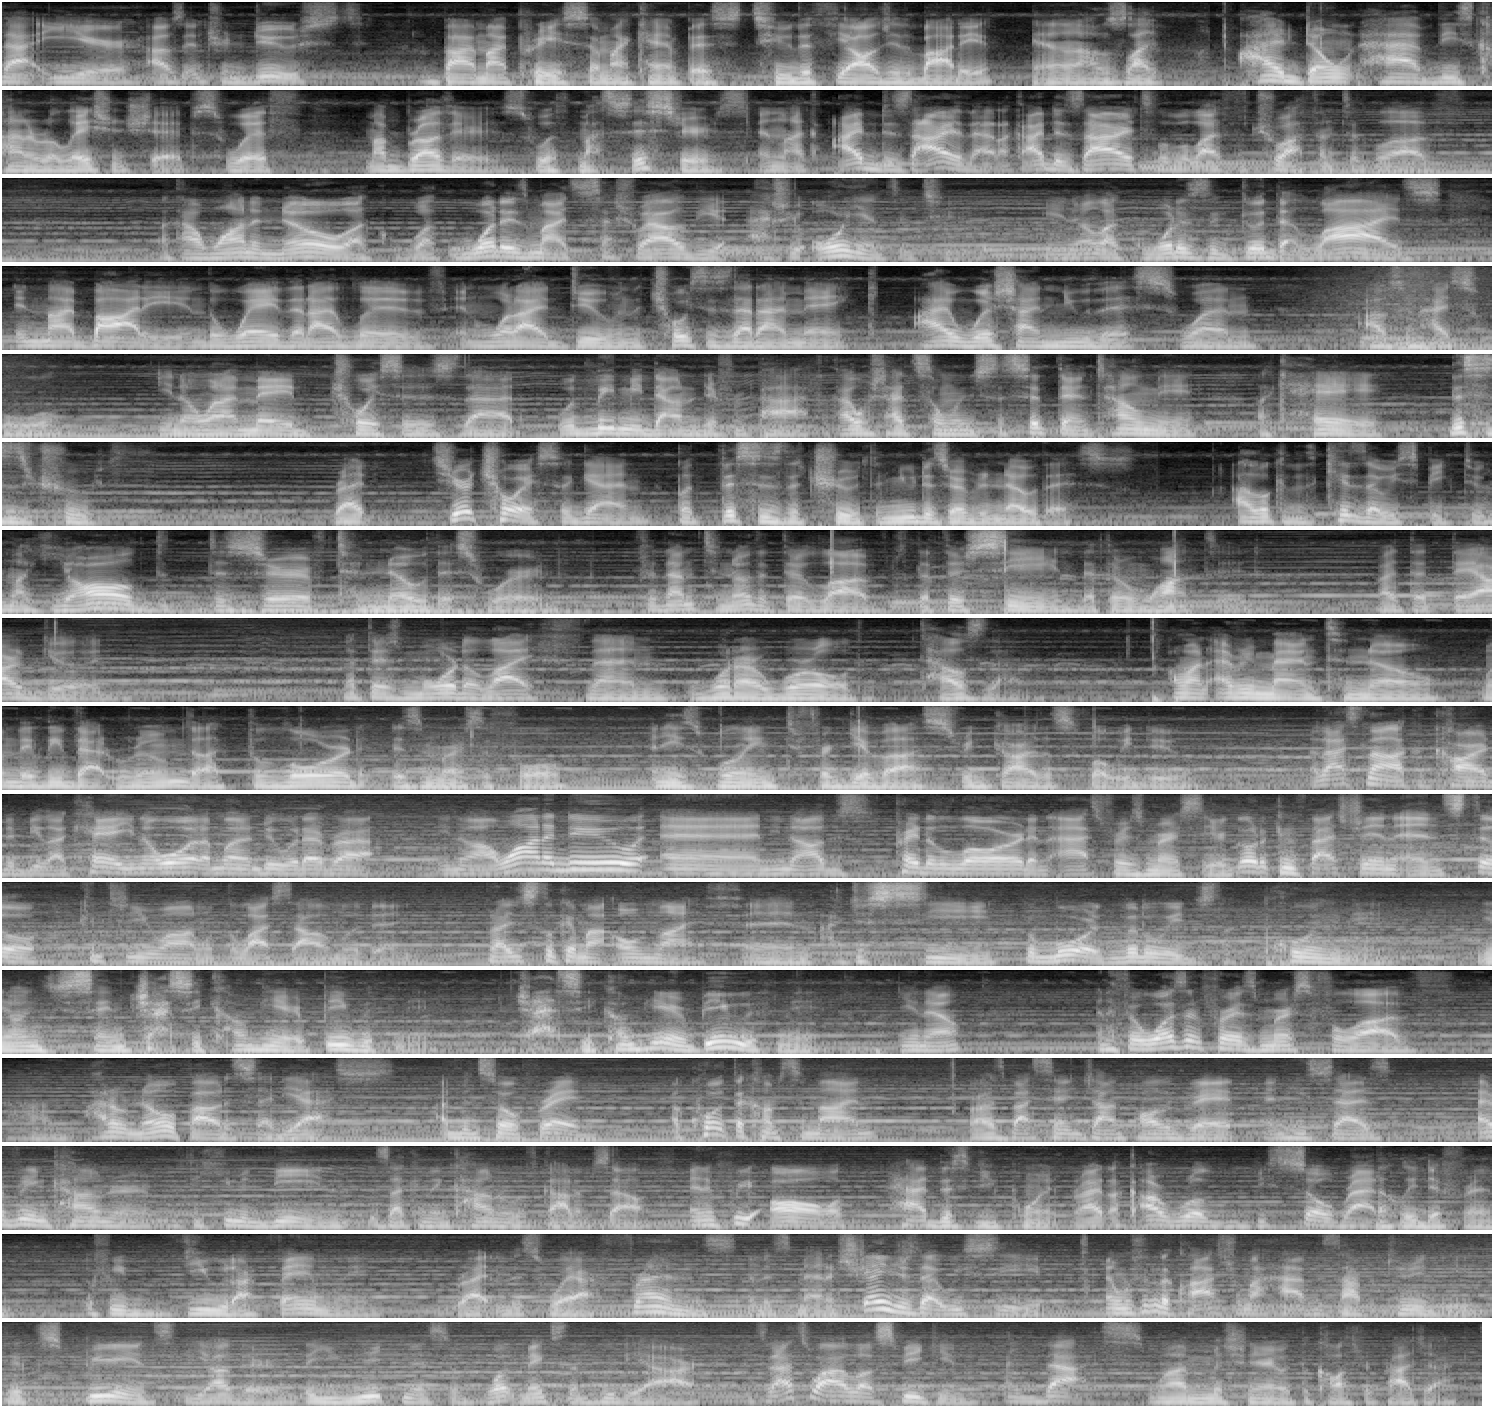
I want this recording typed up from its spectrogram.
that year, I was introduced by my priest on my campus to the theology of the body. And I was like, I don't have these kind of relationships with my brothers, with my sisters. And like, I desire that. Like, I desire to live a life of true, authentic love. Like, I want to know, like, what, what is my sexuality actually oriented to? You know, like, what is the good that lies in my body, in the way that I live, in what I do, in the choices that I make? I wish I knew this when I was in high school. You know, when I made choices that would lead me down a different path. I wish I had someone just to sit there and tell me, like, hey, this is the truth, right? It's your choice again, but this is the truth and you deserve to know this. I look at the kids that we speak to, I'm like, y'all deserve to know this word. For them to know that they're loved, that they're seen, that they're wanted, right? That they are good, that there's more to life than what our world tells them. I want every man to know when they leave that room that like the Lord is merciful and he's willing to forgive us regardless of what we do. Now that's not like a card to be like, hey, you know what, I'm gonna do whatever I, you know, I wanna do and you know, I'll just pray to the Lord and ask for his mercy or go to confession and still continue on with the lifestyle I'm living. But I just look at my own life and I just see the Lord literally just like pulling me, you know, and just saying, Jesse, come here, be with me. Jesse, come here, be with me, you know? And if it wasn't for his merciful love, um, I don't know if I would have said yes. I've been so afraid. A quote that comes to mind was by St. John Paul the Great, and he says, every encounter with a human being is like an encounter with God himself. And if we all had this viewpoint, right, like our world would be so radically different if we viewed our family, right, in this way, our friends in this manner, strangers that we see. And within the classroom, I have this opportunity to experience the other, the uniqueness of what makes them who they are. And so that's why I love speaking. And that's why I'm a missionary with the Culture Project.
